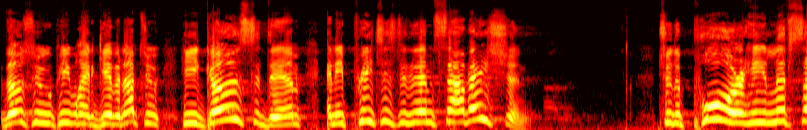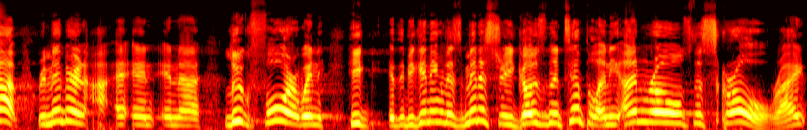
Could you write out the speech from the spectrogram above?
those who people had given up to, he goes to them and he preaches to them salvation. To the poor, he lifts up. Remember in, uh, in, in uh, Luke 4, when he, at the beginning of his ministry, he goes in the temple and he unrolls the scroll, right?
